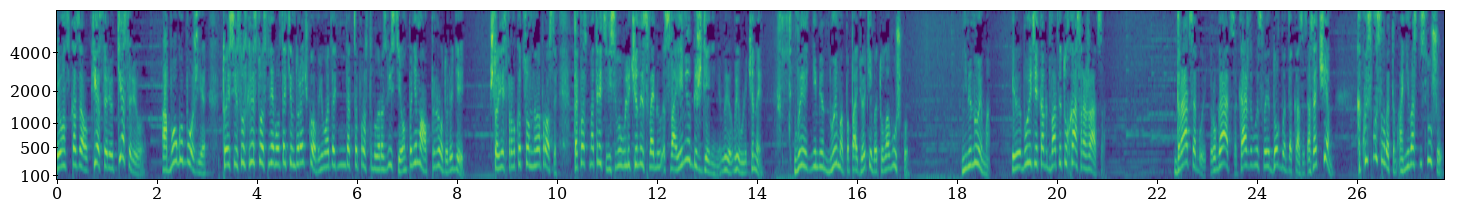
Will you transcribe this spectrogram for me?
И он сказал, кесарю, кесарю, а Богу Божье. То есть Иисус Христос не был таким дурачком, его не так-то просто было развести, он понимал природу людей что есть провокационные вопросы. Так вот, смотрите, если вы увлечены своими, своими убеждениями, вы, вы увлечены, вы неминуемо попадете в эту ловушку. Неминуемо. И вы будете как два петуха сражаться. Драться будет, ругаться, каждый будет свои догмы доказывать. А зачем? Какой смысл в этом? Они вас не слушают.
